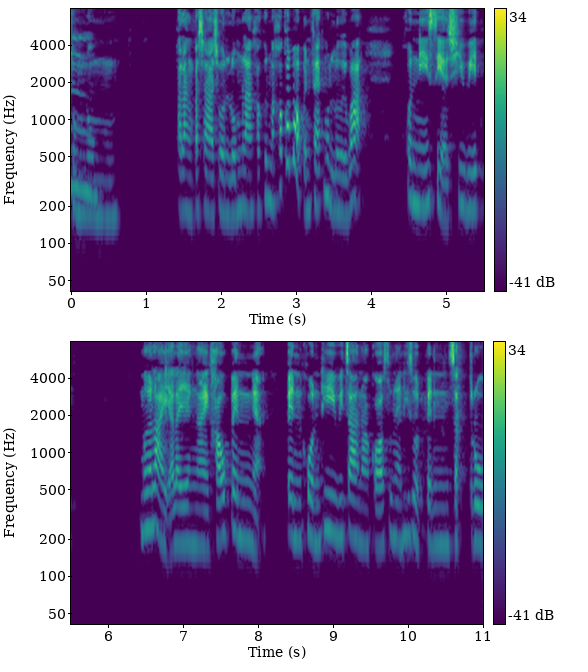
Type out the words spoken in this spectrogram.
ชุมนุม พลังประชาชนล้มล้างเขาขึ้นมาเขาก็บอกเป็น fact หมดเลยว่า คนนี้เสียชีวิต เมื่อไหร่อะไรยังไงเขาเป็นเนี่ย เป็นคนที่วิจารณ์มาร์กอสรุนแรงที่สุดเป็นศัตรู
